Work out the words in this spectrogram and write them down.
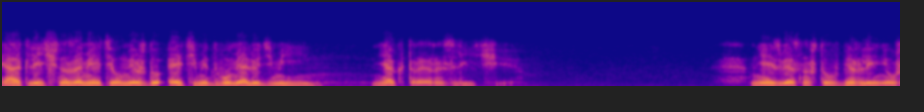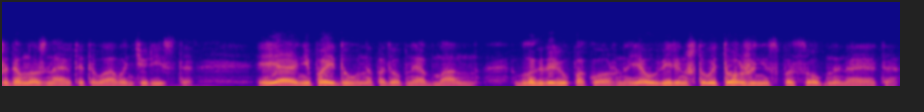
Я отлично заметил между этими двумя людьми некоторое различие. Мне известно, что в Берлине уже давно знают этого авантюриста, и я не пойду на подобный обман. Благодарю покорно. Я уверен, что вы тоже не способны на это.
